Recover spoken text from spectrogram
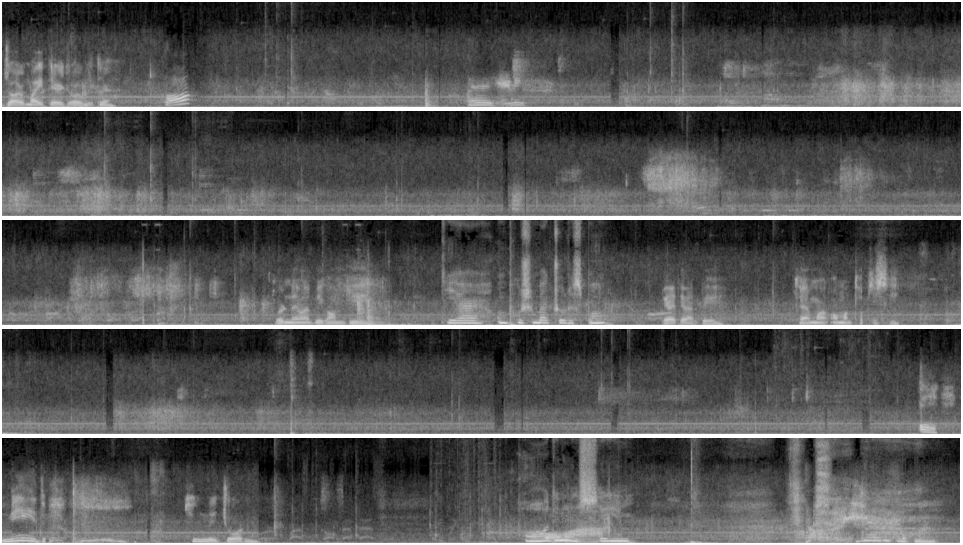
Jordan, right there, Jordan, right there. What? Hey. Jordan, they might be on B. Yeah, I'm pushing back through the spawn. Yeah, they might be. Okay, I'm on, I'm on top to see. Oh, mid! Two mid, Jordan. Oh, I didn't even see him. Fuck's sake.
